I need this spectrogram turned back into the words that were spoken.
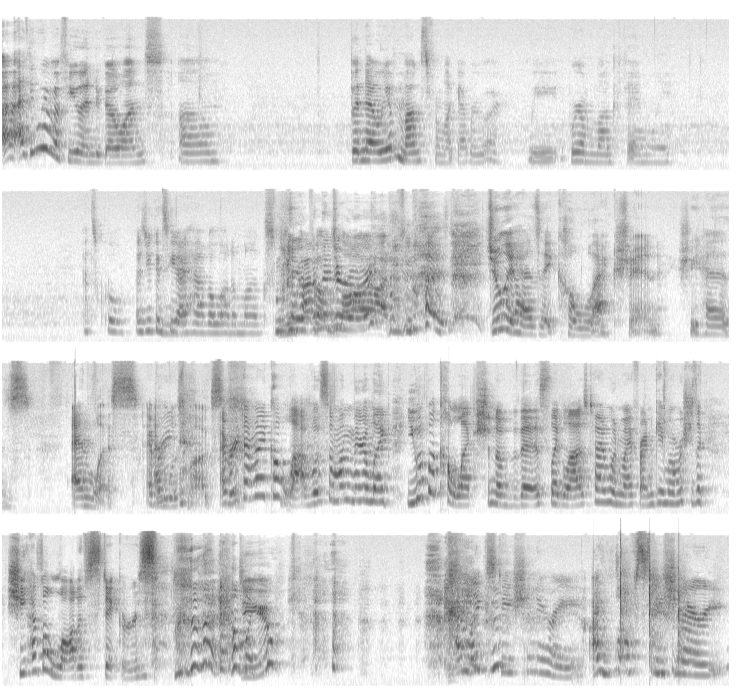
I I think we have a few Indigo ones. Um, But no, we have mugs from like everywhere. We we're a mug family. That's cool. As you can see, I have a lot of mugs. When You I have open a the drawer. lot of mugs. Julia has a collection. She has endless, endless mugs. Every time I collab with someone, they're like, "You have a collection of this." Like last time when my friend came over, she's like, "She has a lot of stickers." Do like, you? I like stationery. I love stationery.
